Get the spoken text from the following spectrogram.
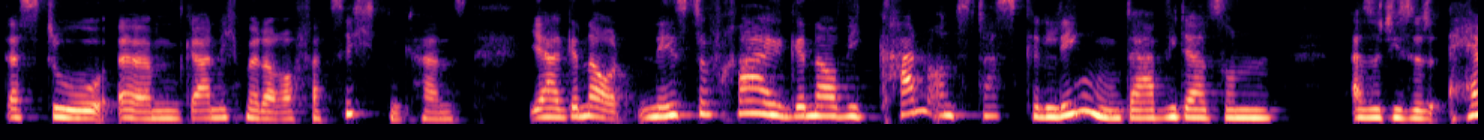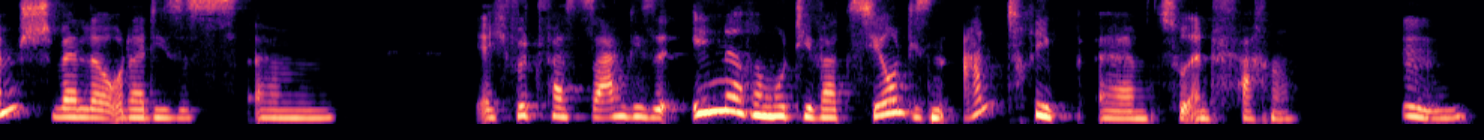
dass du ähm, gar nicht mehr darauf verzichten kannst. Ja, genau. Nächste Frage. Genau, wie kann uns das gelingen, da wieder so ein, also diese Hemmschwelle oder dieses, ähm, ja, ich würde fast sagen, diese innere Motivation, diesen Antrieb ähm, zu entfachen? Mhm.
